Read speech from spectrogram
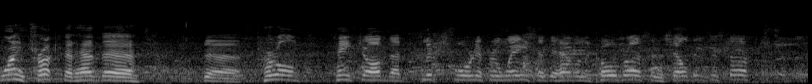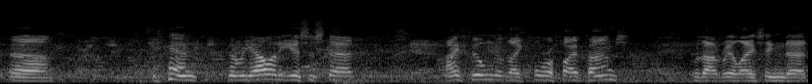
one truck that had the the pearl paint job that flips four different ways that they have on the Cobras and Shelbys and stuff. Uh, and the reality is, is that I filmed it like four or five times without realizing that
